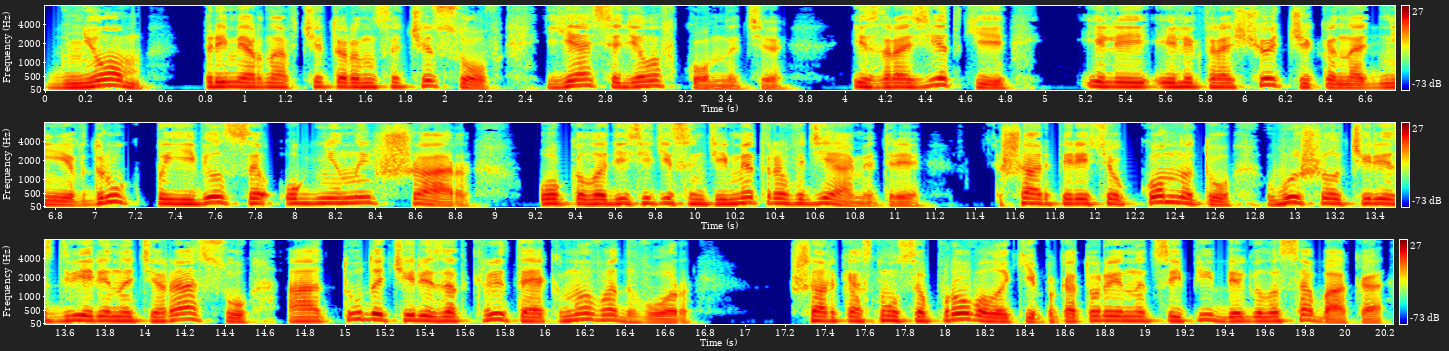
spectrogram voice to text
днем, примерно в 14 часов, я сидела в комнате. Из розетки или электросчетчика над ней вдруг появился огненный шар, около 10 сантиметров в диаметре, Шар пересек комнату, вышел через двери на террасу, а оттуда через открытое окно во двор. Шар коснулся проволоки, по которой на цепи бегала собака.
